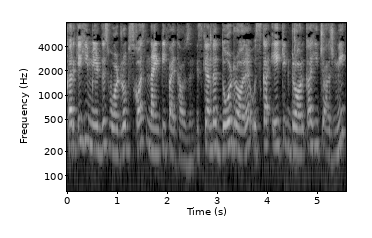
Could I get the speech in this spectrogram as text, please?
करके he made this wardrobe cost ninety five thousand इसके अंदर दो ड्रॉर है, उसका एक एक ड्रॉर का he charge me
